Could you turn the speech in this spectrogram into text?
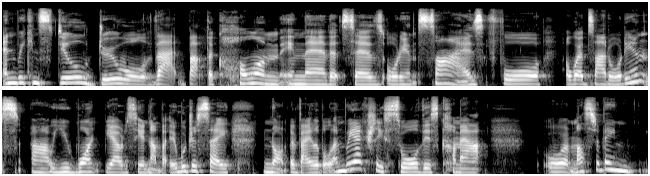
And we can still do all of that but the column in there that says audience size for a website audience uh, you won't be able to see a number. It will just say not available. And we actually saw this come out or it must have been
